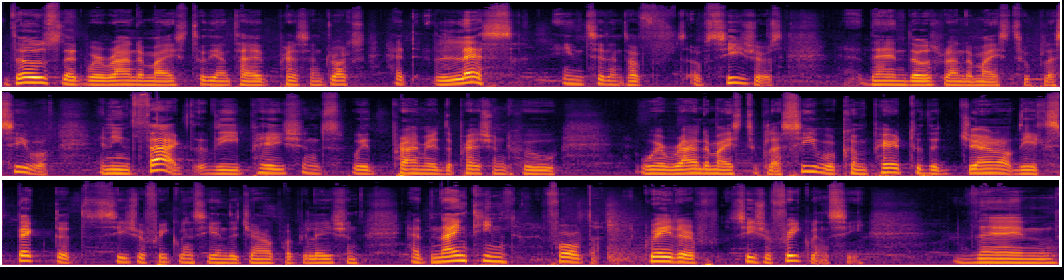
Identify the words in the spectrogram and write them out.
Those that were randomized to the antidepressant drugs had less incidence of, of seizures than those randomized to placebo. And in fact, the patients with primary depression who were randomized to placebo compared to the general the expected seizure frequency in the general population had 19 fold greater seizure frequency than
